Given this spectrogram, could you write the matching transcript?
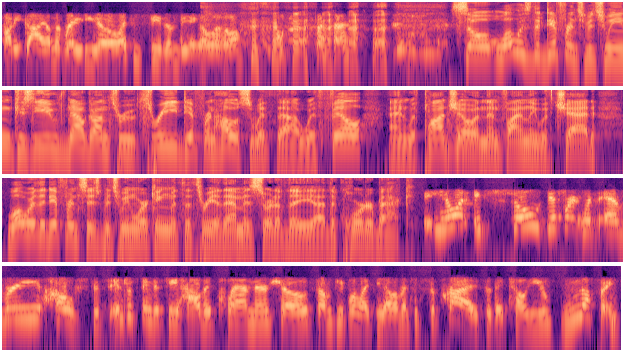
funny guy on the radio. I can see them being a little. so, what was the difference between? Because you've now gone through three different hosts with uh, with Phil and with Poncho, mm-hmm. and then finally with Chad. What were the differences between working with the three of them as sort of the uh, the quarterback? You know what? It's so different with every host. It's interesting to see how they plan their show. Some people like the element of surprise, so they tell you nothing.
